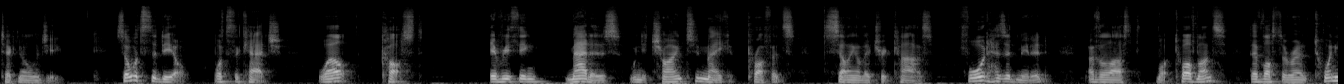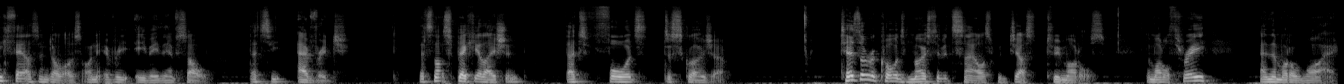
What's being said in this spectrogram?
technology. So, what's the deal? What's the catch? Well, cost. Everything matters when you're trying to make profits selling electric cars. Ford has admitted over the last, what, 12 months, they've lost around $20,000 on every EV they've sold. That's the average. That's not speculation, that's Ford's disclosure. Tesla records most of its sales with just two models the Model 3 and the Model Y.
